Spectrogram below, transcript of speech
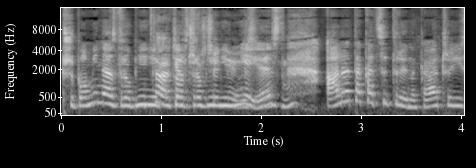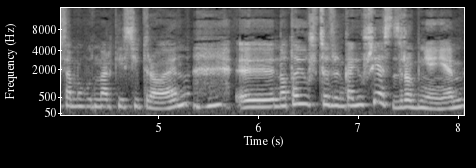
przypomina zdrobnienie, Tak, chociaż zdrobnieniem nie nie jest. Mhm. jest, ale taka cytrynka, czyli samochód marki Citroën, y, no to już cytrynka już jest zdrobnieniem.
